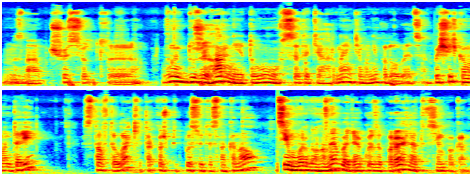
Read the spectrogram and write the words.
Не знаю, щось от. е, Вони дуже гарні, тому все таке гарненьке, мені подобається. Пишіть коментарі, ставте лайки, також підписуйтесь на канал. Всім мирного неба, дякую за перегляд, всім пока.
